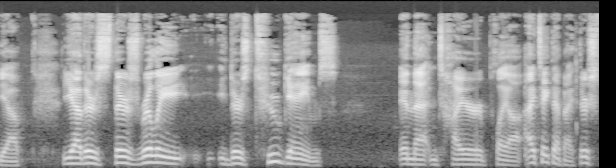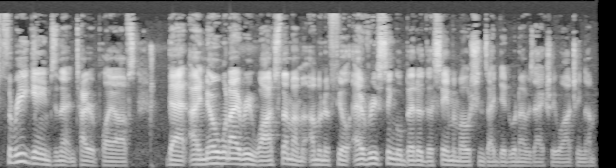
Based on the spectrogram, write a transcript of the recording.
Yeah, yeah. There's there's really there's two games in that entire playoff. I take that back. There's three games in that entire playoffs that I know when I rewatch them, I'm I'm gonna feel every single bit of the same emotions I did when I was actually watching them.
